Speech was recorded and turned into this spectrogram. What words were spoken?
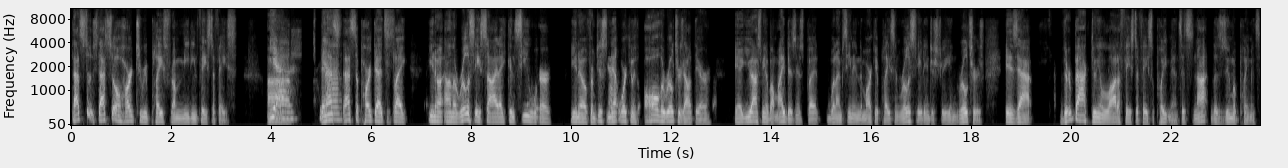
that's so, that's so hard to replace from meeting face to face yeah. and yeah. that's that's the part that's just like you know on the real estate side i can see where you know from just Yeah. networking with all the realtors out there you know you asked me about my business but what i'm seeing in the marketplace and real estate industry and realtors is that they're back doing a lot of face-to-face appointments it's not the zoom appointments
